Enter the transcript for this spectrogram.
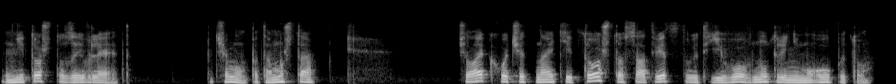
не то, что заявляет. Почему? Потому что Человек хочет найти то, что соответствует его внутреннему опыту.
